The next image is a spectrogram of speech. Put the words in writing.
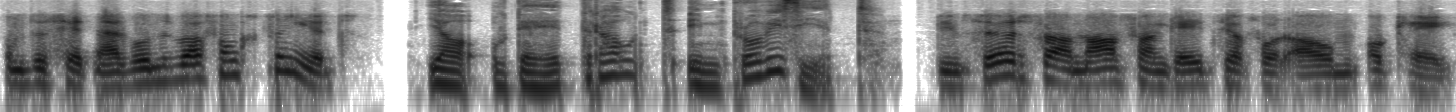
Und das hat dann wunderbar funktioniert. Ja, und dann hat er halt improvisiert. Beim Surfen am Anfang geht es ja vor allem, okay,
